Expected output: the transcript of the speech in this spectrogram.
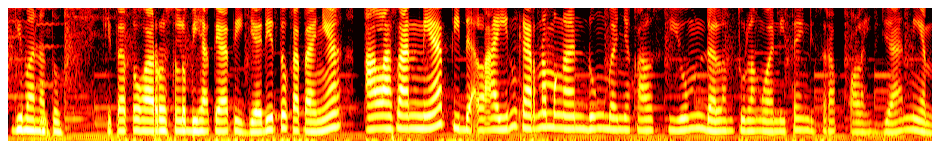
gimana tuh kita tuh harus lebih hati-hati. Jadi tuh katanya alasannya tidak lain karena mengandung banyak kalsium dalam tulang wanita yang diserap oleh janin.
